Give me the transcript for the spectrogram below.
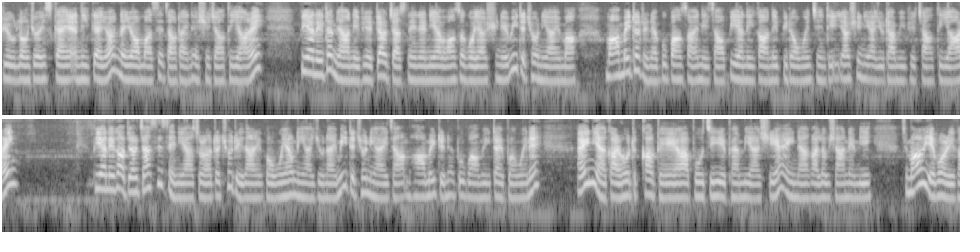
ပြုလုံကျွေးစကန်ရဲ့အနီးကပ်ရွာနေရွာမှာစစ်ကြောင်းတိုင်းနဲ့ရှိကြောင်းသိရတယ်။ PNL တပ်များအနေဖြင့်ပျောက်ကြားစနေတဲ့နေရာပေါင်းစုံကိုရောက်ရှိနေပြီးတချို့နေရာတွေမှာမဟာမိတ်တပ်တွေနဲ့ပူးပေါင်းဆောင်ရွက်နေကြောင်း PNL ကနေပြည်တော်ဝင်းကျင်တိရောက်ရှိနေရယူထားပြီးဖြစ်ကြောင်းသိရတယ်။ PNL ကပျောက်ကြားစစ်စင်နေရဆိုတော့တချို့ဒေသတွေကိုဝင်ရောက်နေရယူနိုင်ပြီးတချို့နေရာတွေကြောင့်မဟာမိတ်တွေနဲ့ပူးပေါင်းပြီးတိုက်ပွဲဝင်နေ အဲ့ဒီနေရာကတော့တစ်ခေါက်တည်းကဘိုးကြီးတွေဖမ်းမိရရှိရဲ့အိမ်နာကလှုပ်ရှားနေပြီးကျမတို့ရဲဘော်တွေက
